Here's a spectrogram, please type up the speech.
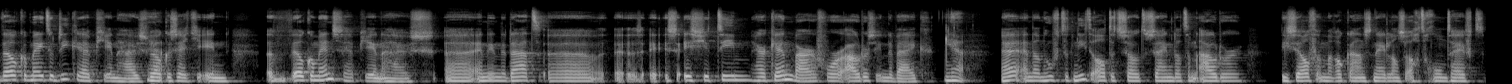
welke methodieken heb je in huis? Welke zet je in? Uh, welke mensen heb je in huis? Uh, en inderdaad, is, is je team herkenbaar voor ouders in de wijk? Ja. En dan hoeft het niet altijd zo te zijn dat een ouder... die zelf een Marokkaans-Nederlandse achtergrond heeft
